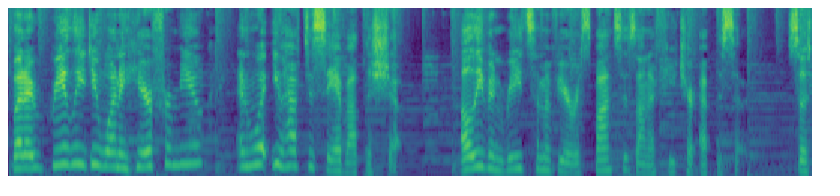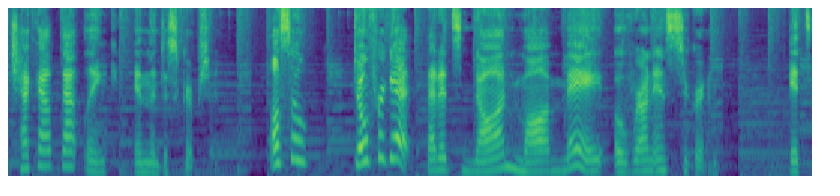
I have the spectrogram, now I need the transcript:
But I really do want to hear from you and what you have to say about the show. I'll even read some of your responses on a future episode. So check out that link in the description. Also, don't forget that it's Non Mom May over on Instagram. It's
